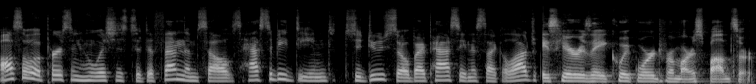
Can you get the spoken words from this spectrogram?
Also, a person who wishes to defend themselves has to be deemed to do so by passing a psychological. Here is a quick word from our sponsor.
